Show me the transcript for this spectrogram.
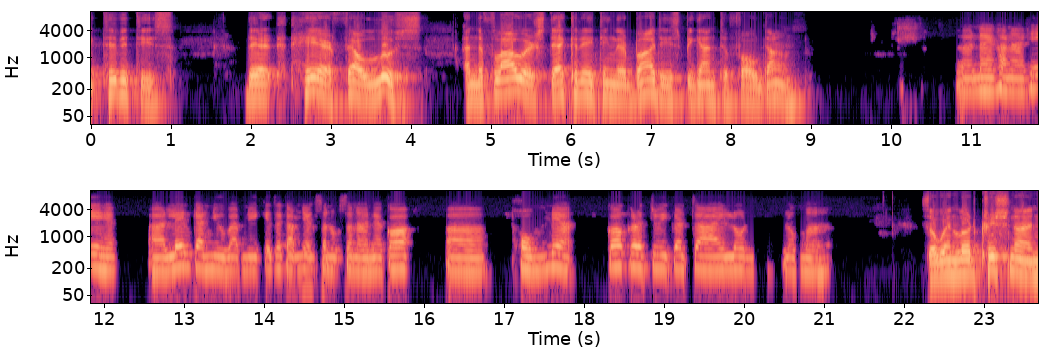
activities, their hair fell loose and the flowers decorating their bodies began to fall down. เอ่อในขณะที่เอ่อเล่นกันอยู่แบบนี้กิจกรรมอย่างสนุกสนานเนี่ยก็เอ่อผมเนี่ย ก็กระจุยกระจายหล่นลงมา So when Lord Krishna and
